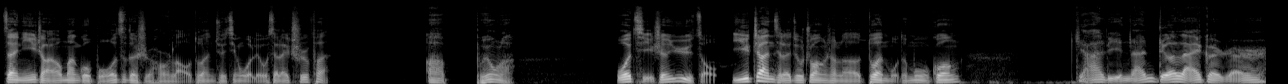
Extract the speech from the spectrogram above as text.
在泥沼要漫过脖子的时候，老段却请我留下来吃饭。啊，不用了。我起身欲走，一站起来就撞上了段母的目光。家里难得来个人，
